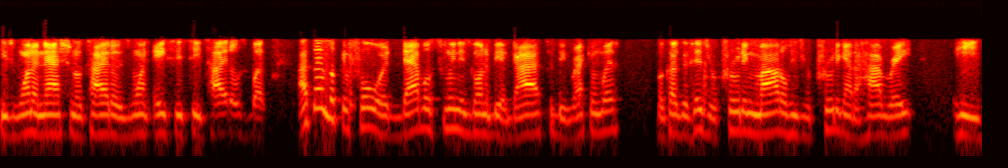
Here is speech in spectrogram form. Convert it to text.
He's won a national title, he's won ACC titles, but I think looking forward, Dabo Swinney is going to be a guy to be reckoned with because of his recruiting model. He's recruiting at a high rate. He's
